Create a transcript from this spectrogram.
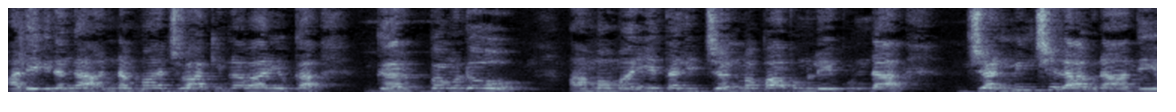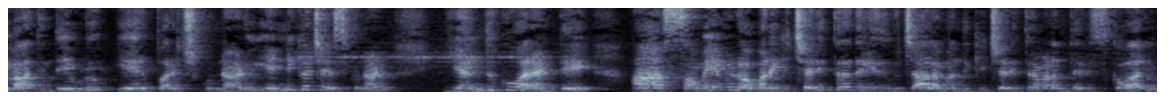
అదేవిధంగా అన్నమ్మ జ్వాకింల వారి యొక్క గర్భములో అమ్మ మరియ తల్లి జన్మ పాపం లేకుండా జన్మించేలాగున ఆ దేవాతి దేవుడు ఏర్పరచుకున్నాడు ఎన్నిక చేసుకున్నాడు. ఎందుకు అని అంటే ఆ సమయంలో మనకి చరిత్ర తెలియదు. చాలా మందికి చరిత్ర మనం తెలుసుకోవాలి.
